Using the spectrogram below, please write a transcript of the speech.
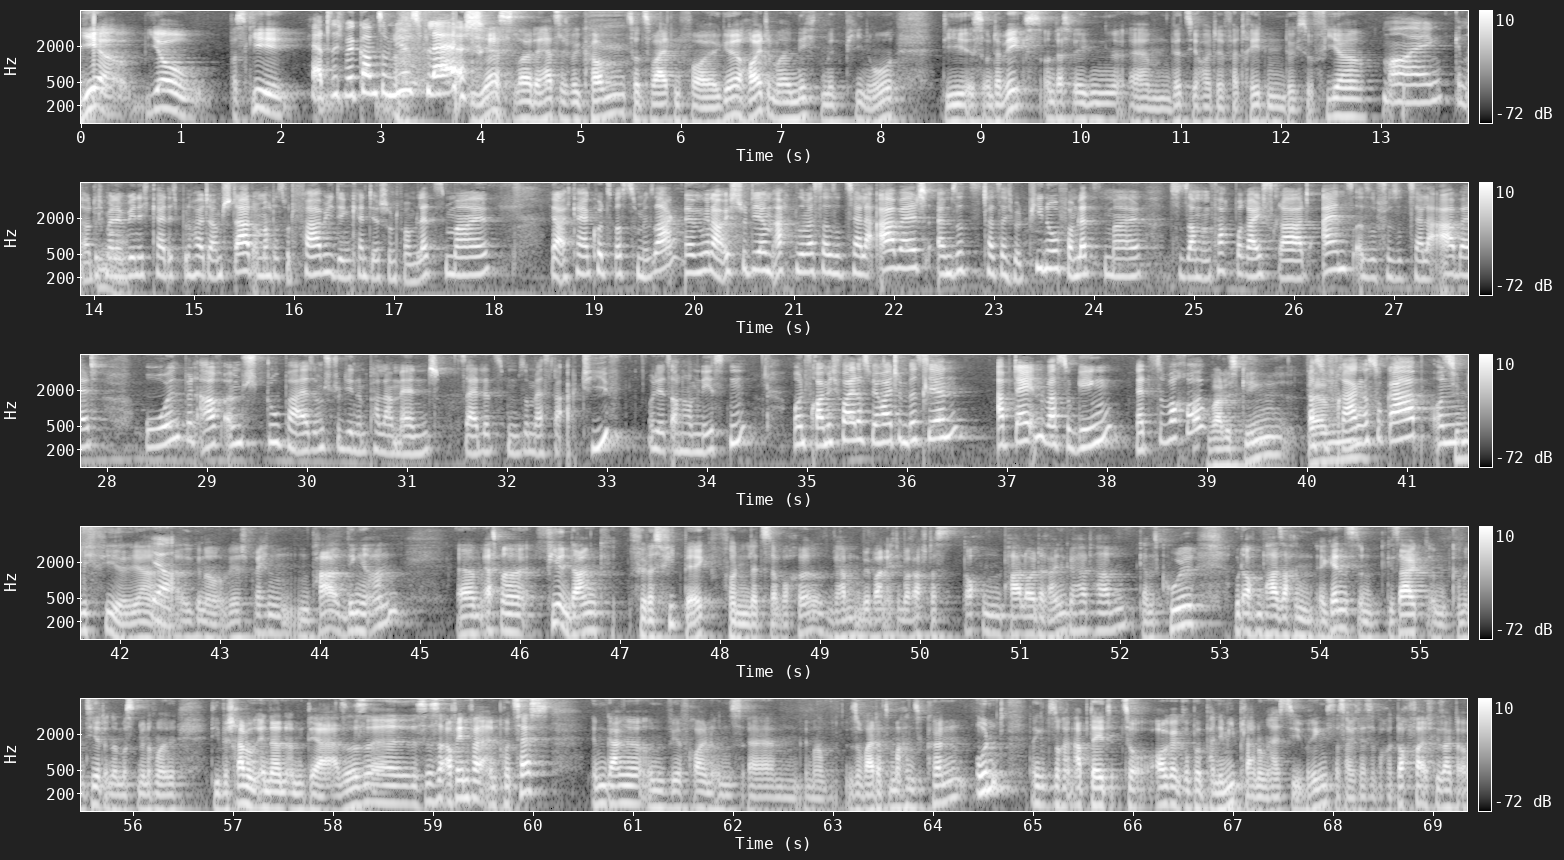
Yeah, yo, was geht? Herzlich willkommen zum Newsflash. Yes, Leute, herzlich willkommen zur zweiten Folge. Heute mal nicht mit Pino. Die ist unterwegs und deswegen ähm, wird sie heute vertreten durch Sophia. Moin, genau, durch genau. meine Wenigkeit. Ich bin heute am Start und mache das mit Fabi, den kennt ihr schon vom letzten Mal. Ja, ich kann ja kurz was zu mir sagen. Ähm, genau, ich studiere im achten Semester Soziale Arbeit, ähm, sitze tatsächlich mit Pino vom letzten Mal zusammen im Fachbereichsrat 1, also für Soziale Arbeit und bin auch im Stupa, also im Studierendenparlament, seit letztem Semester aktiv und jetzt auch noch im nächsten. Und freue mich voll, dass wir heute ein bisschen updaten, was so ging letzte Woche. Weil es ging. Was für ähm, Fragen es so gab. Und ziemlich viel, ja. ja. Also genau. Wir sprechen ein paar Dinge an. Ähm, erstmal vielen Dank für das Feedback von letzter Woche. Wir, haben, wir waren echt überrascht, dass doch ein paar Leute reingehört haben. Ganz cool. Und auch ein paar Sachen ergänzt und gesagt und kommentiert. Und dann mussten wir nochmal die Beschreibung ändern. Und ja, also es, äh, es ist auf jeden Fall ein Prozess im Gange und wir freuen uns, ähm, immer so weiterzumachen zu können. Und dann gibt es noch ein Update zur Orga-Gruppe Pandemieplanung, heißt sie übrigens. Das habe ich letzte Woche doch falsch gesagt,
